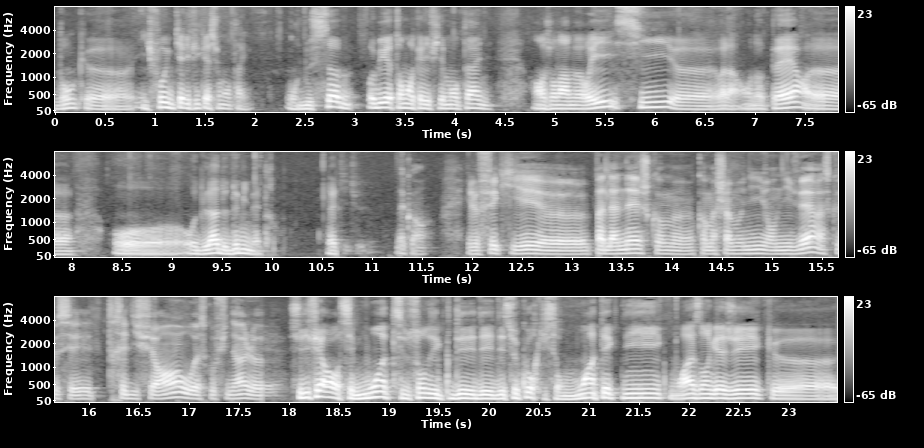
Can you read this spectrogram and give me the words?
Donc euh, il faut une qualification montagne. nous sommes obligatoirement qualifiés montagne en gendarmerie si euh, voilà, on opère au-delà de 2000 mètres d'altitude. D'accord. Et le fait qu'il n'y ait euh, pas de la neige comme, euh, comme à Chamonix en hiver, est-ce que c'est très différent ou est-ce qu'au final... Euh, c'est différent, c'est moins, ce sont des, des, des, secours qui sont moins techniques, moins engagés que,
